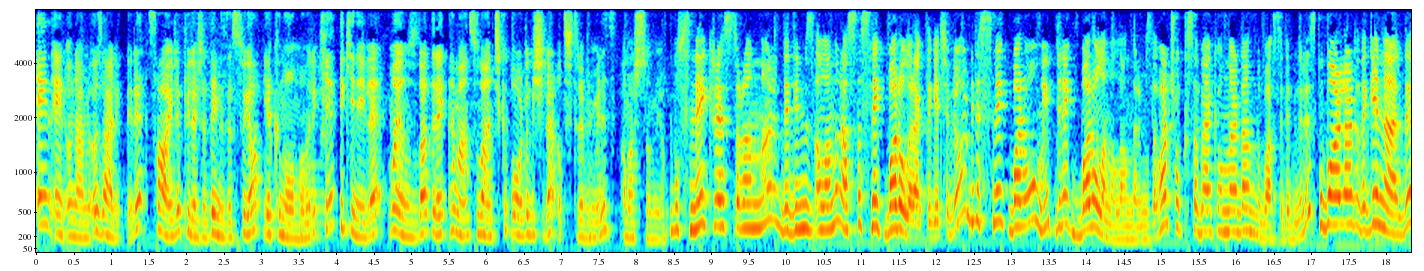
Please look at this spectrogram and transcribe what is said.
En en önemli özellikleri sahile, plaja, denize, suya yakın olmaları ki bikiniyle mayonuzda direkt hemen sudan çıkıp orada bir şeyler atıştırabilmeniz amaçlanıyor. Bu snack restoranlar dediğimiz alanlar aslında snack bar olarak da geçebiliyorlar. Bir de snack bar olmayıp direkt bar olan alanlarımız da var. Çok kısa belki onlardan da bahsedebiliriz. Bu barlarda da genelde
